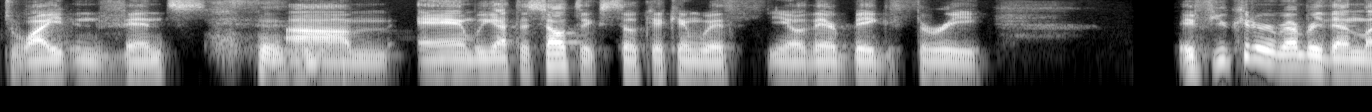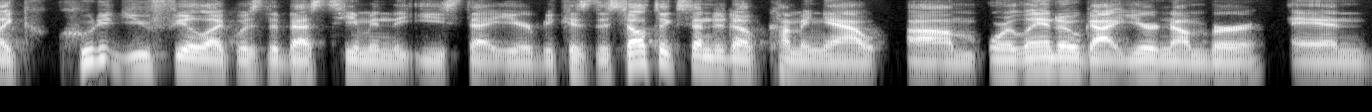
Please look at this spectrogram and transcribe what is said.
Dwight and Vince, um, and we got the Celtics still kicking with you know their big three if you can remember then like who did you feel like was the best team in the east that year because the celtics ended up coming out um, orlando got your number and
